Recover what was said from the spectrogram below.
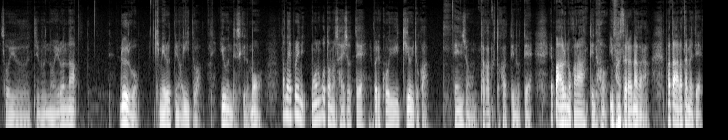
そういう自分のいろんなルールを決めるっていうのがいいとは言うんですけどもなんかやっぱり物事の最初ってやっぱりこういう勢いとかテンション高くとかっていうのってやっぱあるのかなっていうのを 今更ながらまた改めて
